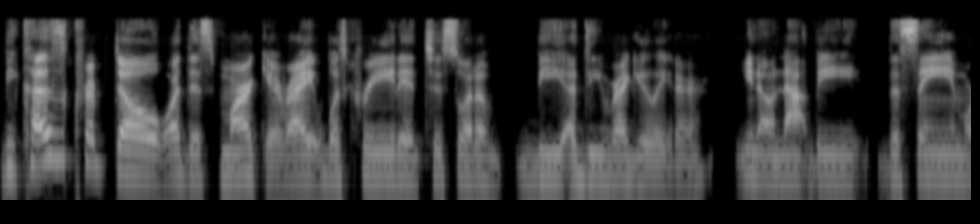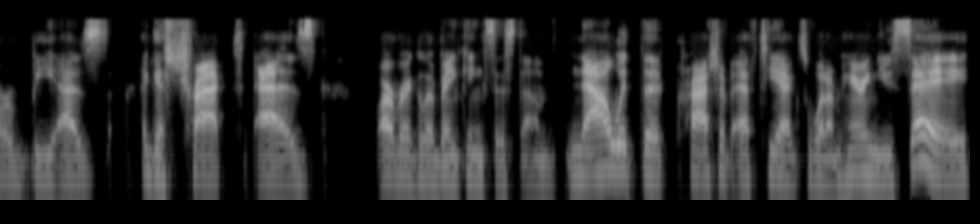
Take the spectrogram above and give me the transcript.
because crypto or this market, right, was created to sort of be a deregulator, you know, not be the same or be as, I guess, tracked as our regular banking system. Now, with the crash of FTX, what I'm hearing you say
